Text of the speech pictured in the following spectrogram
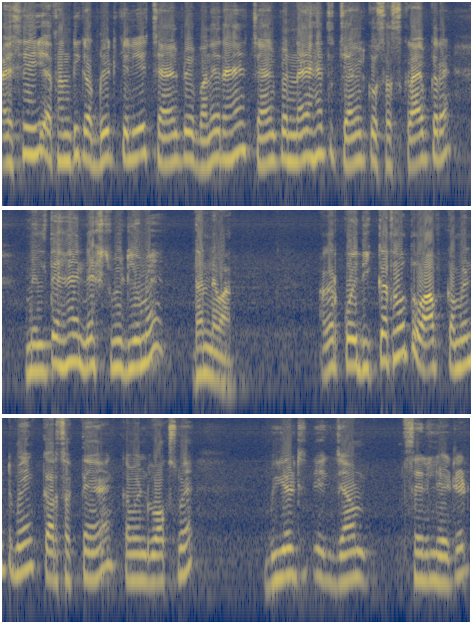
ऐसे ही अथेंटिक अपडेट के लिए चैनल पर बने रहें। चैनल पर नए हैं तो चैनल को सब्सक्राइब करें। मिलते हैं नेक्स्ट वीडियो में। धन्यवाद। अगर कोई दिक्कत हो तो आप कमेंट में कर सकते हैं। कमेंट बॉक्स में बी एग्ज़ाम से रिलेटेड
